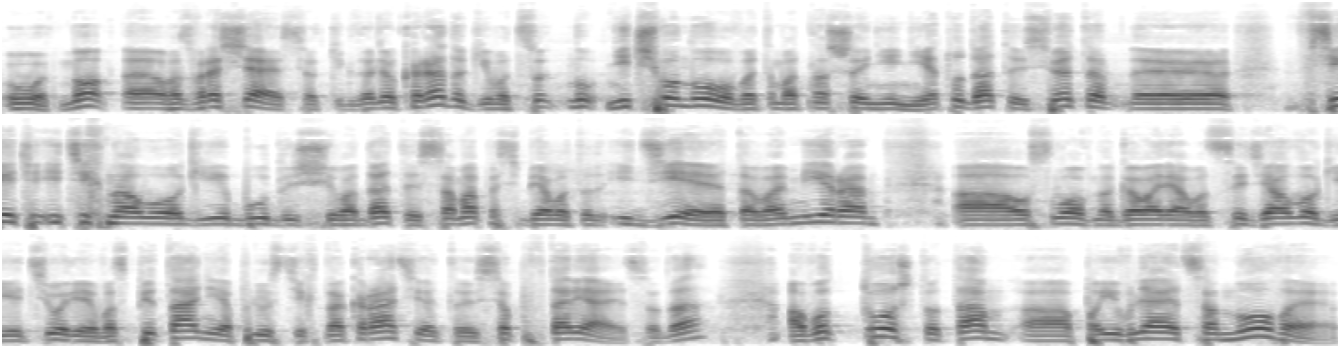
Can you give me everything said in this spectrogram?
Вот. Но э, возвращаясь все-таки к далекой радуге, вот, ну, ничего нового в этом отношении нету, да, то есть все это, э, все эти и технологии будущего, да, то есть сама по себе вот идея этого мира, э, условно говоря, вот с идеологией теория воспитания плюс технократия, то есть все повторяется, да, а вот то, что там э, появляется новое,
